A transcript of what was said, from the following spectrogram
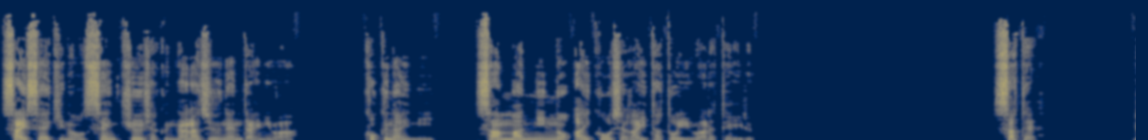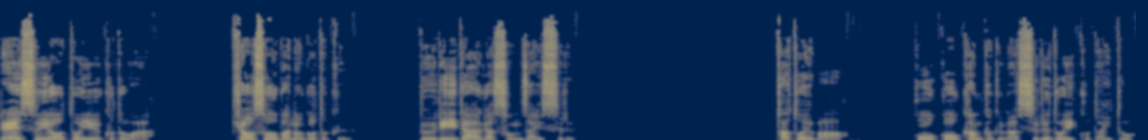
最盛期の1970年代には国内に3万人の愛好者がいたと言われている。さて、レース用ということは、競走馬のごとく、ブリーダーが存在する。例えば、方向感覚が鋭い個体と、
